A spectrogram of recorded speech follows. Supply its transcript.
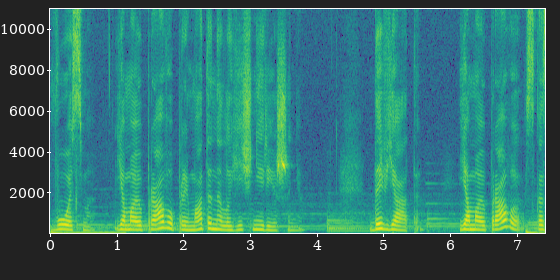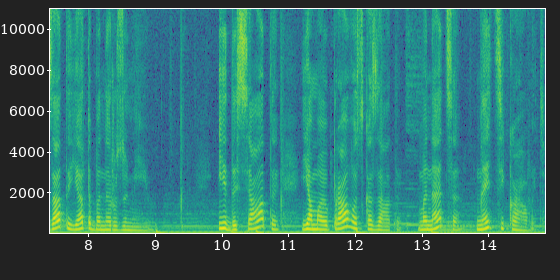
Восьме. Я маю право приймати нелогічні рішення. Дев'яте. Я маю право сказати Я тебе не розумію. І десяте. Я маю право сказати Мене це не цікавить.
